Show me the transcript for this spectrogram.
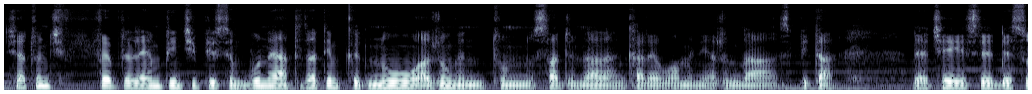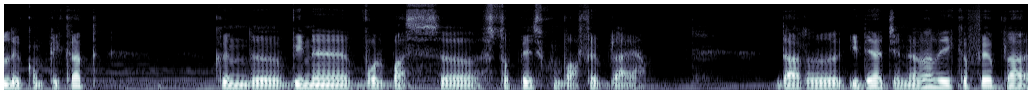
Și atunci febrele în principiu sunt bune atâta timp cât nu ajung într-un stadiu general în care oamenii ajung la spital. De aceea este destul de complicat când vine vorba să stopezi cumva febra aia. Dar ideea generală e că febra,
